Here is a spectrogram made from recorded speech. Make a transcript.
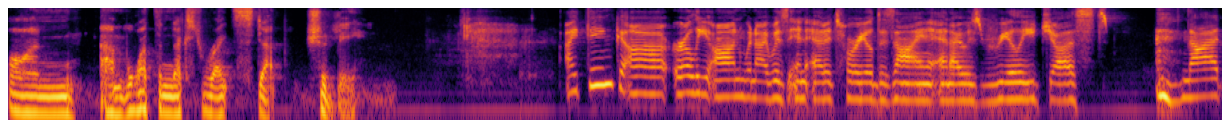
on um, what the next right step should be? I think uh, early on when I was in editorial design and I was really just not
